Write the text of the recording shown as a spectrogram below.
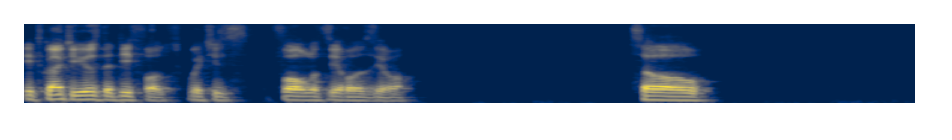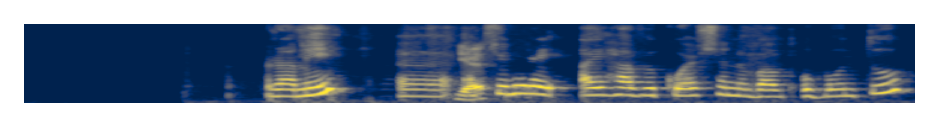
it's going to use the default, which is 400. So Rami? Uh, Yes. Actually, I have a question about Ubuntu.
